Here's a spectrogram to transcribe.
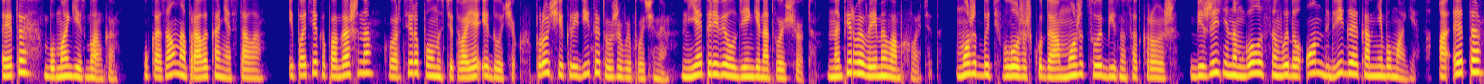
«Это бумаги из банка», — указал на правый конец стола. Ипотека погашена, квартира полностью твоя и дочек. Прочие кредиты тоже выплачены. Я перевел деньги на твой счет. На первое время вам хватит. Может быть, вложишь куда, может, свой бизнес откроешь. Безжизненным голосом выдал он, двигая ко мне бумаги. А это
